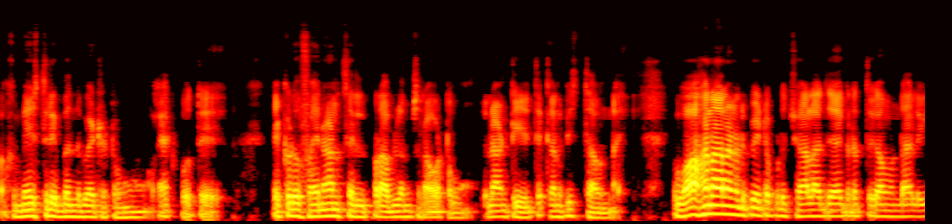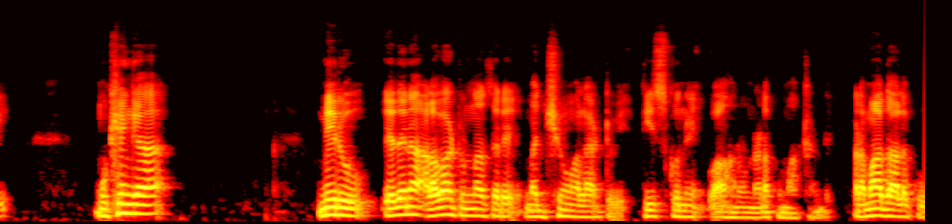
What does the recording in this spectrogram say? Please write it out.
ఒక మేస్త్రి ఇబ్బంది పెట్టడం లేకపోతే ఎక్కడో ఫైనాన్షియల్ ప్రాబ్లమ్స్ రావటం ఇలాంటివి అయితే కనిపిస్తూ ఉన్నాయి. వాహనాలు నడిపేటప్పుడు చాలా జాగ్రత్తగా ఉండాలి. ముఖ్యంగా మీరు ఏదైనా అలవాటు ఉన్నా సరే మద్యం అలాంటివి తీసుకుని వాహనం నడపమాకండి. ప్రమాదాలకు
